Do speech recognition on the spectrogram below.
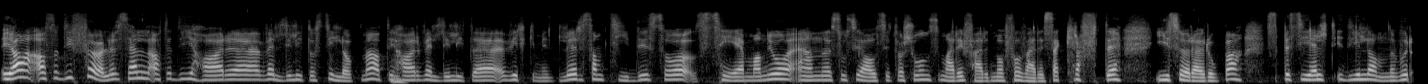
Ja, altså de føler selv at de har uh, veldig lite å stille opp med, at de har veldig lite virkemidler. Samtidig så ser man jo en sosial situasjon som er i ferd med å forverre seg kraftig i Sør-Europa. Spesielt i de landene hvor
